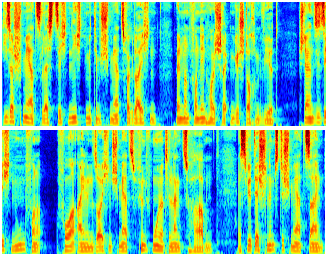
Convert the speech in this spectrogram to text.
Dieser Schmerz lässt sich nicht mit dem Schmerz vergleichen, wenn man von den Heuschrecken gestochen wird. Stellen Sie sich nun vor, einen solchen Schmerz fünf Monate lang zu haben. Es wird der schlimmste Schmerz sein,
